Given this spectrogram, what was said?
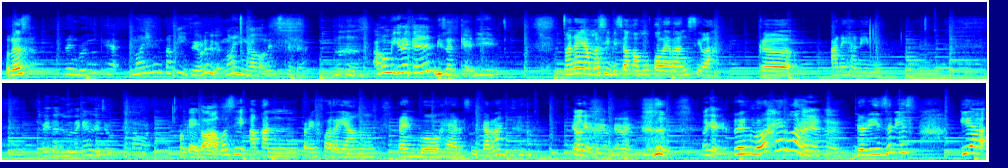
Terus? Rainbow tuh kayak annoying tapi zebra juga annoying kalau landscape ya mm -mm. aku mikirnya kayaknya bisa kayak di mana yang masih bisa kamu toleransi lah ke anehan ini? Kita dulu kan udah jawab pertama. Oke, kalau aku sih akan prefer yang rainbow hair sih karena oke oke oke oke. Oke oke. Rainbow hair lah. oh ya oke. The reason is ya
